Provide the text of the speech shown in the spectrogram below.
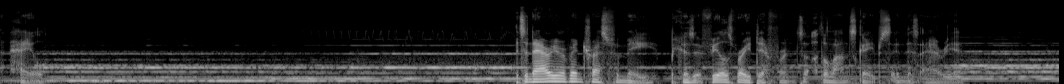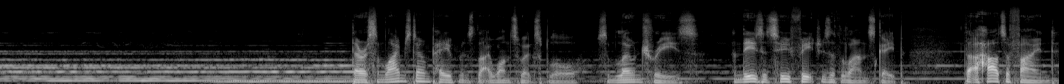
and hail. It's an area of interest for me because it feels very different to other landscapes in this area. There are some limestone pavements that I want to explore, some lone trees, and these are two features of the landscape that are hard to find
